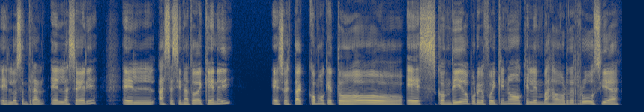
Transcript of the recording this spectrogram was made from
es, lo central en la serie, el asesinato de Kennedy, eso está como que todo escondido porque fue que no, que el embajador de Rusia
